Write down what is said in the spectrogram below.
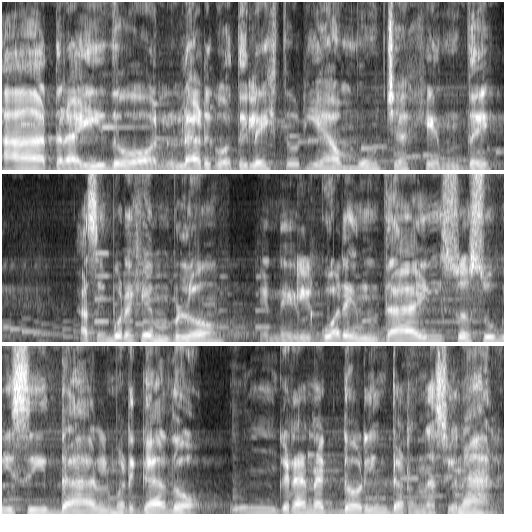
ha atraído a lo largo de la historia a mucha gente. Así, por ejemplo, en el 40 hizo su visita al mercado un gran actor internacional,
